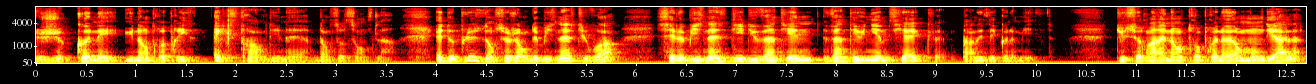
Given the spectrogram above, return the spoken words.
Je connais une entreprise extraordinaire dans ce sens-là. Et de plus, dans ce genre de business, tu vois, c'est le business dit du 21e siècle par les économistes. Tu seras un entrepreneur mondial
